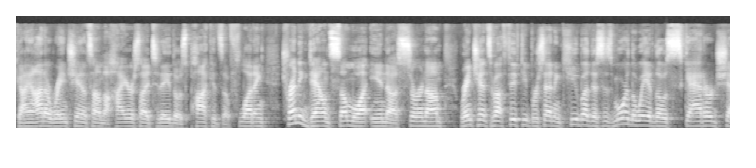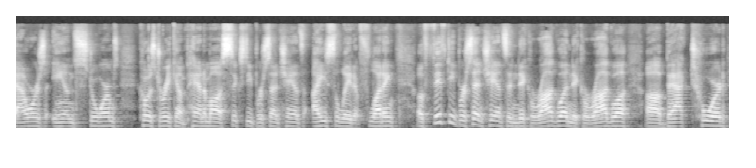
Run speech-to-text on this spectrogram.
Guyana, rain chance on the higher side today. Those pockets of flooding. trending down somewhat in uh, Suriname. Rain chance about 50% in Cuba. This is more in the way of those scattered showers and storms. Costa Rica and Panama, 60% chance isolated flooding. A 50% chance in Nicaragua. Nicaragua uh, back toward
